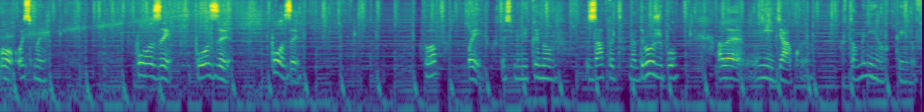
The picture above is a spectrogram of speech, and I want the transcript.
О, ось ми. Пози, пози, пози. Хоп. Ой, хтось мені кинув запит на дружбу. Але ні, дякую. Хто мені його кинув?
